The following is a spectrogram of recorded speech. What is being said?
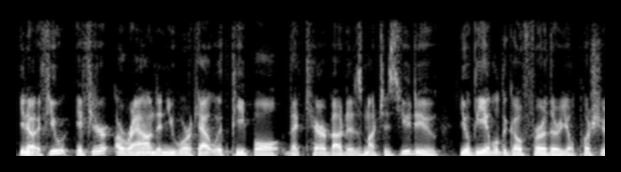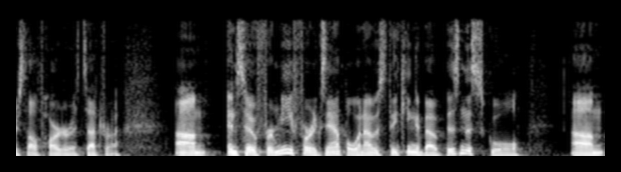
you know if you if you're around and you work out with people that care about it as much as you do you'll be able to go further you'll push yourself harder etc um, and so for me for example when i was thinking about business school um,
